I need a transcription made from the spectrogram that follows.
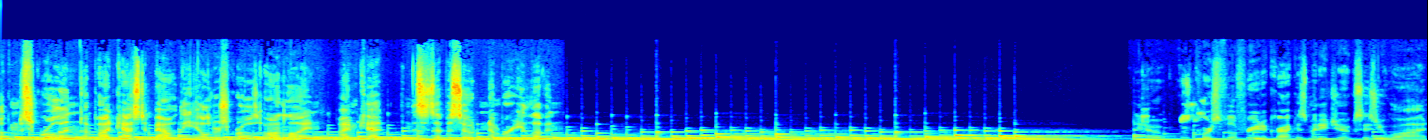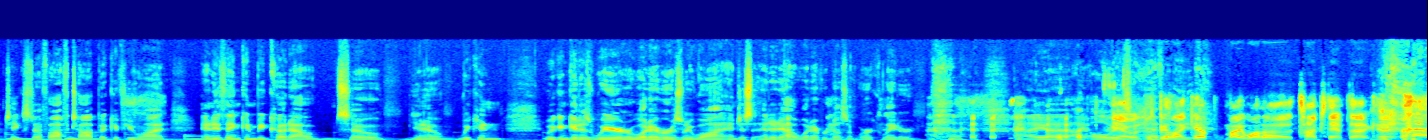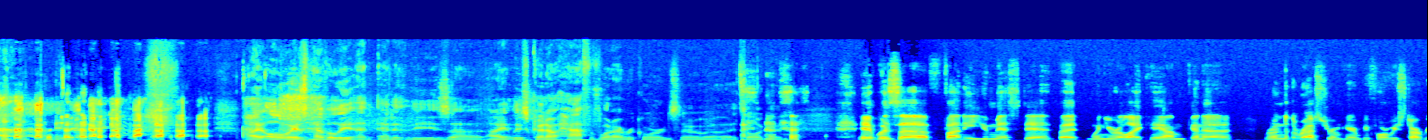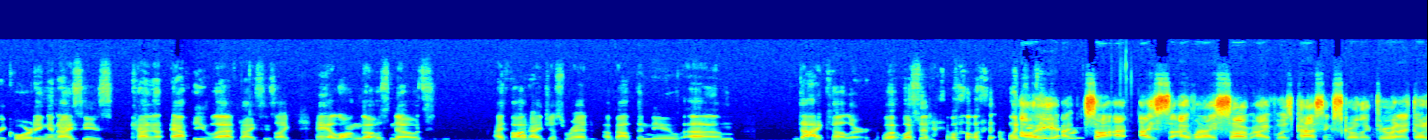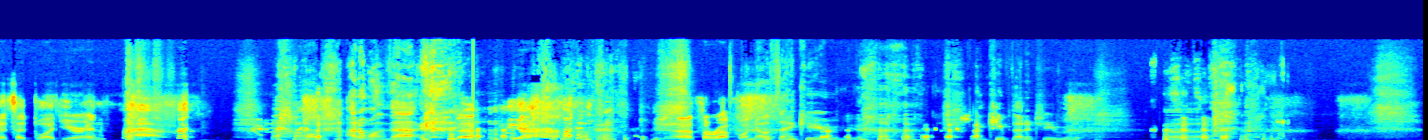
Welcome to Scrollin', a podcast about the Elder Scrolls Online. I'm Ket, and this is episode number 11. Crack as many jokes as you want, take stuff off topic if you want. Anything can be cut out, so you know we can we can get as weird or whatever as we want, and just edit out whatever doesn't work later. I uh, I always Yeah, we'll just be like, yep, might want to timestamp that. Okay? I always heavily ed- edit these. Uh, I at least cut out half of what I record, so uh, it's all good. It was uh, funny you missed it, but when you were like, "Hey, I'm gonna run to the restroom here before we start recording," and Icy's kind of after you left, Icy's like, "Hey, along those notes, I thought I just read about the new um, dye color. What was it? when oh you yeah. I- So I, I, s- I- when I saw, I was passing, scrolling through, and I thought it said blood urine. Oh, I don't want that. yeah. That's a rough one. no, thank you. You Keep that achievement. Uh,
